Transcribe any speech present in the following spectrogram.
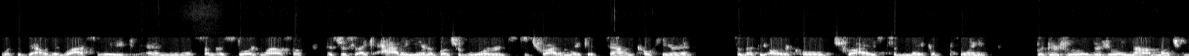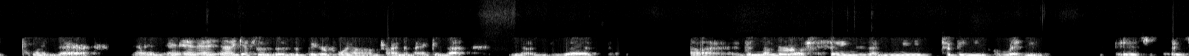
what the Dow did last week and you know some historic milestones. It's just like adding in a bunch of words to try to make it sound coherent, so that the article tries to make a point, but there's really there's really not much point there. And, and, and I guess the, the bigger point I'm trying to make is that you know, the uh, the number of things that need to be written is is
